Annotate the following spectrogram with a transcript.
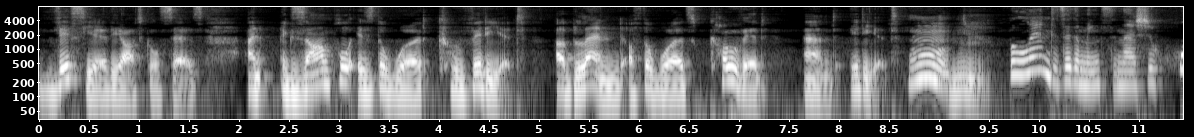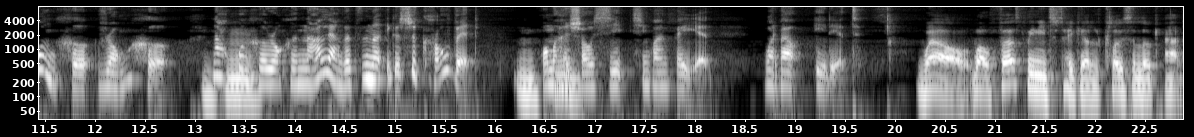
This year, the article says, an example is the word covidiot, a blend of the words COVID and idiot. Blend 这个名词呢是混合、融合。那混合、融合哪两个字呢？一个是 COVID，嗯，我们很熟悉新冠肺炎。What about idiot？ Well, well, first we need to take a closer look at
